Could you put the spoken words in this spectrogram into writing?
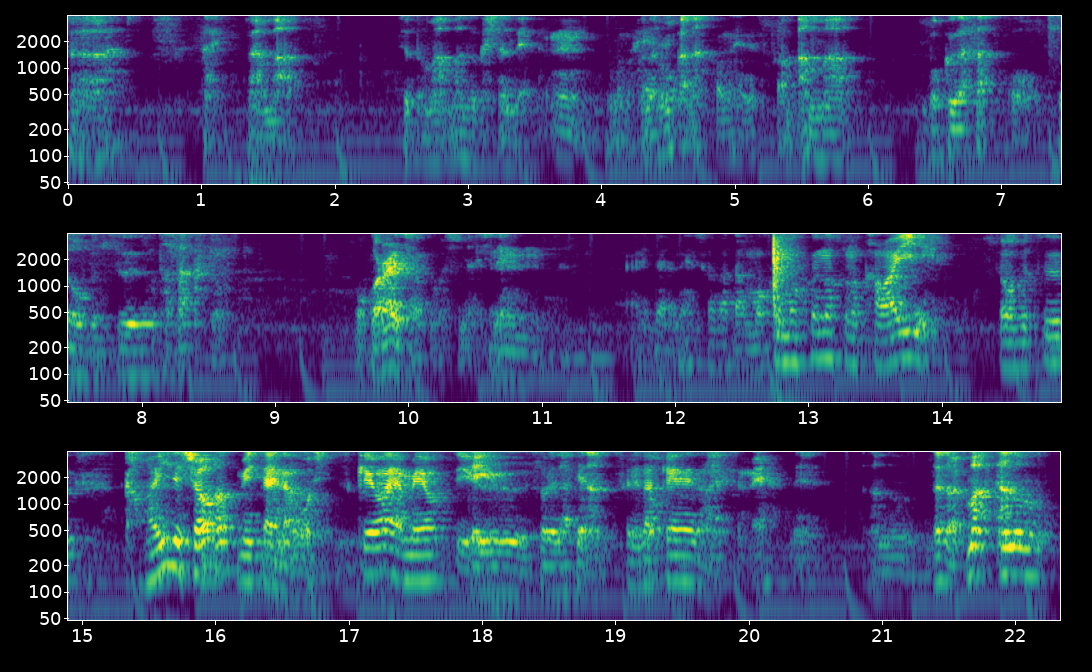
はい。まあまあ、ちょっとまあ満足したんで、うん。このこんなもんかな。この辺ですか。あんま僕がさ、こう、動物を叩くと怒られちゃうかもしれないしね。うん。あれだよね。そうだからモフモフのその可愛い動物可愛いでしょ？みたいな押し付けはやめようってっていういう、それだけなんですそれ。だけなんですよね、ね、あの、だから、まあ、あの、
